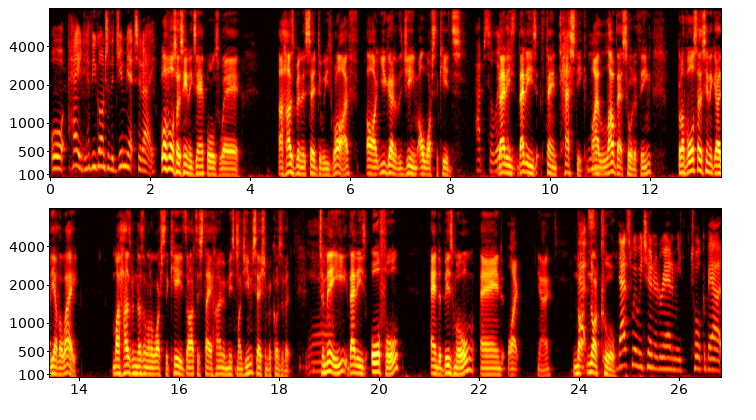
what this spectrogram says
Or, "Hey, have you gone to the gym yet today?" Well, I've also seen examples where a husband has said to his wife, "Oh, you go to the gym, I'll watch the kids." Absolutely. That is that is fantastic. Mm. I love that sort of thing. But I've also seen it go the other way. My husband doesn't want to watch the kids. I have to stay home and miss my gym session because of it. To me, that is awful and abysmal and like, you know, not That's- not cool. that's where we turn it around and we talk about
